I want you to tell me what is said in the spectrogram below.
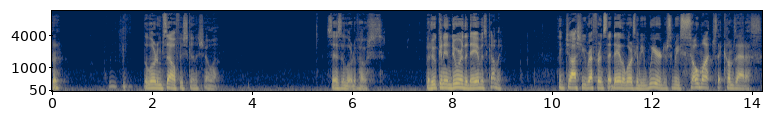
the Lord Himself is going to show up, says the Lord of hosts. But who can endure the day of His coming? I think, Josh, you referenced that day of the Lord is going to be weird. There's going to be so much that comes at us.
